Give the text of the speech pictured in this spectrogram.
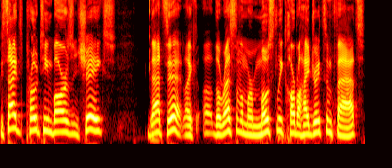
Besides protein bars and shakes, that's it. Like uh, the rest of them are mostly carbohydrates and fats.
